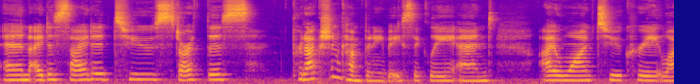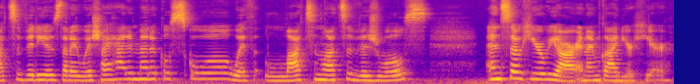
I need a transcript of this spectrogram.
And I decided to start this production company basically. And I want to create lots of videos that I wish I had in medical school with lots and lots of visuals. And so here we are, and I'm glad you're here.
